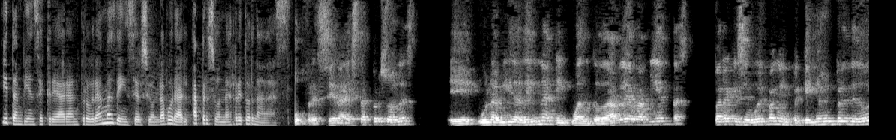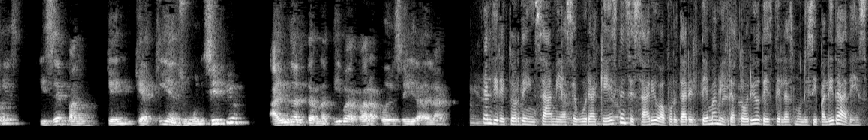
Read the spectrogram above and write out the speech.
y también se crearán programas de inserción laboral a personas retornadas. Ofrecer a estas personas eh, una vida digna en cuanto a darle herramientas para que se vuelvan en pequeños emprendedores y sepan que, que aquí en su municipio hay una alternativa para poder seguir adelante. El director de INSAMI asegura que es necesario abordar el tema migratorio desde las municipalidades,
